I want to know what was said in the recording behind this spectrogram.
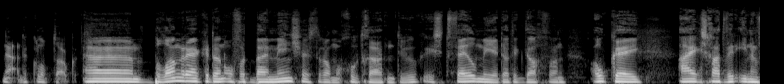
nou, dat klopt ook. Uh, belangrijker dan of het bij Manchester allemaal goed gaat natuurlijk, is het veel meer dat ik dacht van, oké, Ajax gaat weer in, een,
